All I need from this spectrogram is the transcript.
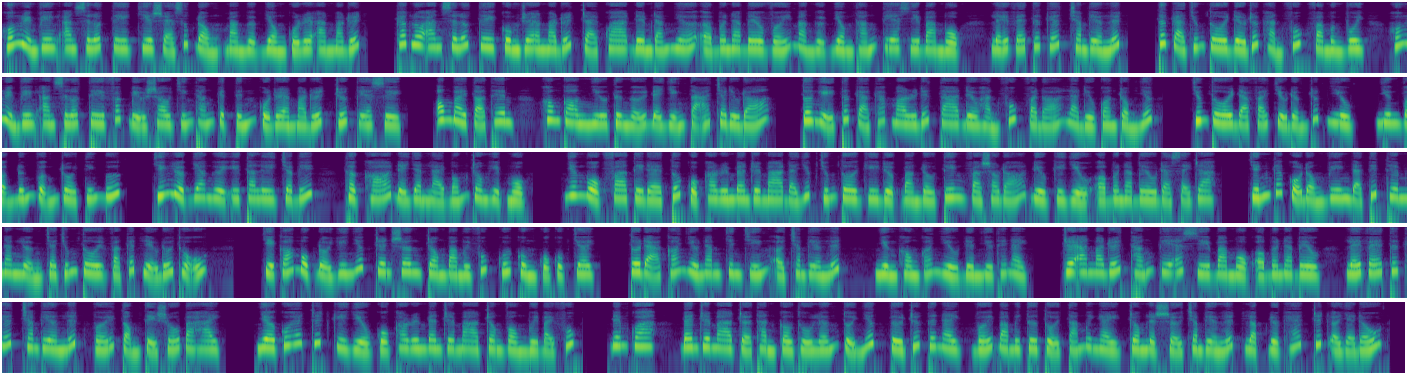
Huấn luyện viên Ancelotti chia sẻ xúc động mà ngược dòng của Real Madrid. Carlo Ancelotti cùng Real Madrid trải qua đêm đáng nhớ ở Bernabeu với màn ngược dòng thắng PSG 3-1, lễ vé tứ kết Champions League. Tất cả chúng tôi đều rất hạnh phúc và mừng vui, huấn luyện viên Ancelotti phát biểu sau chiến thắng kịch tính của Real Madrid trước PSG. Ông bày tỏ thêm, không còn nhiều từ ngữ để diễn tả cho điều đó. Tôi nghĩ tất cả các Madridista đều hạnh phúc và đó là điều quan trọng nhất. Chúng tôi đã phải chịu đựng rất nhiều, nhưng vẫn đứng vững rồi tiến bước. Chiến lược gia người Italy cho biết, thật khó để giành lại bóng trong hiệp 1. Nhưng một pha tì đè tốt của Karim Benzema đã giúp chúng tôi ghi được bàn đầu tiên và sau đó điều kỳ diệu ở Bernabeu đã xảy ra. Chính các cổ động viên đã tiếp thêm năng lượng cho chúng tôi và kết liễu đối thủ. Chỉ có một đội duy nhất trên sân trong 30 phút cuối cùng của cuộc chơi. Tôi đã có nhiều năm chinh chiến ở Champions League, nhưng không có nhiều đêm như thế này. Real Madrid thắng PSG 3-1 ở Bernabeu, lấy vé tứ kết Champions League với tổng tỷ số 3-2. Nhờ cú hết trích kỳ diệu của Karim Benzema trong vòng 17 phút, đêm qua, Benzema trở thành cầu thủ lớn tuổi nhất từ trước tới nay với 34 tuổi 80 ngày trong lịch sử Champions League lập được hat trick ở giải đấu.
